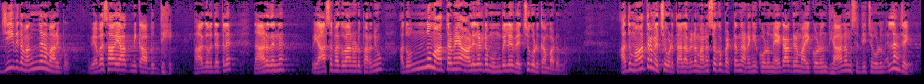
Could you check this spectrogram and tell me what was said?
ജീവിതം അങ്ങനെ മാറിപ്പോകും വ്യവസായാത്മിക ബുദ്ധി. ഭാഗവതത്തിൽ നാരദന് വ്യാസഭഗവാനോട് പറഞ്ഞു അതൊന്നു മാത്രമേ ആളുകളുടെ മുമ്പിൽ വെച്ചു കൊടുക്കാൻ പാടുള്ളൂ. അത് മാത്രം വെച്ചു കൊടുത്താൽ അവരുടെ മനസ്സൊക്കെ പെട്ടെന്ന് അടങ്ങിക്കോളും ഏകാഗ്രമായിക്കോളും ധ്യാനം സിദ്ധിച്ചോളും എല്ലാം ചെയ്യും.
